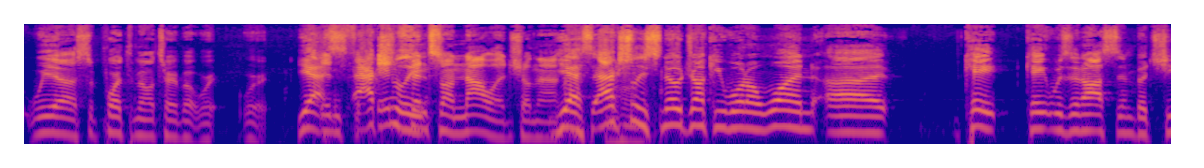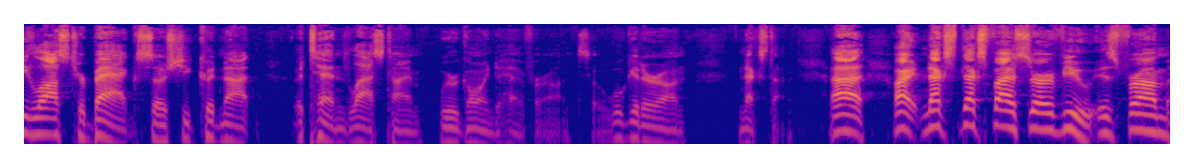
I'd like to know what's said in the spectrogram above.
we uh, support the military, but we're we're Yes, inf- actually- infants on knowledge on that. Yes, actually, Snow Junkie 101. Uh, Kate Kate was in Austin, but she lost her bag, so she could not attend last time we were going to have her on. So we'll get her on next time. Uh, all right, next next five star review is from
